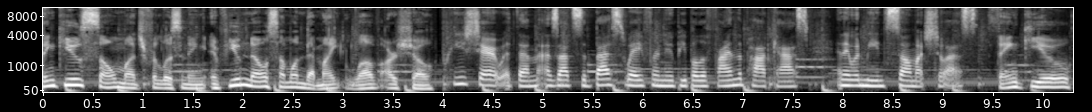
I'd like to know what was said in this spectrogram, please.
Thank you so much for listening. If you know someone that might love our show, Please share it with them, as that's the best way for new people to find the podcast, and it would mean so much to us. thank you.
